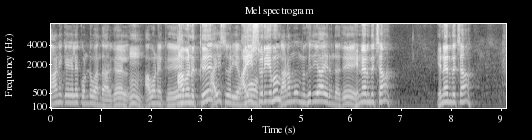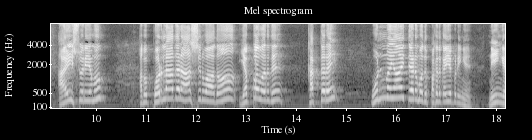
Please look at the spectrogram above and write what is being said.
காணிக்கைகளை கொண்டு வந்தார்கள். அவனுக்கு அவனுக்கு ஐஸ்வர்யமும் ஐஸ்வர்யமும் கனமும் மிகுதியா இருந்தது. என்ன இருந்துச்சா? என்ன இருந்துச்சா? ஐஸ்வர்யமும். அப்ப பொருளாதார ஆசீர்வாதம் எப்ப வருது? கத்தரை உண்மையாய் தேடும்போது. பக்கத்து கையை பிடிங்க. நீங்க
